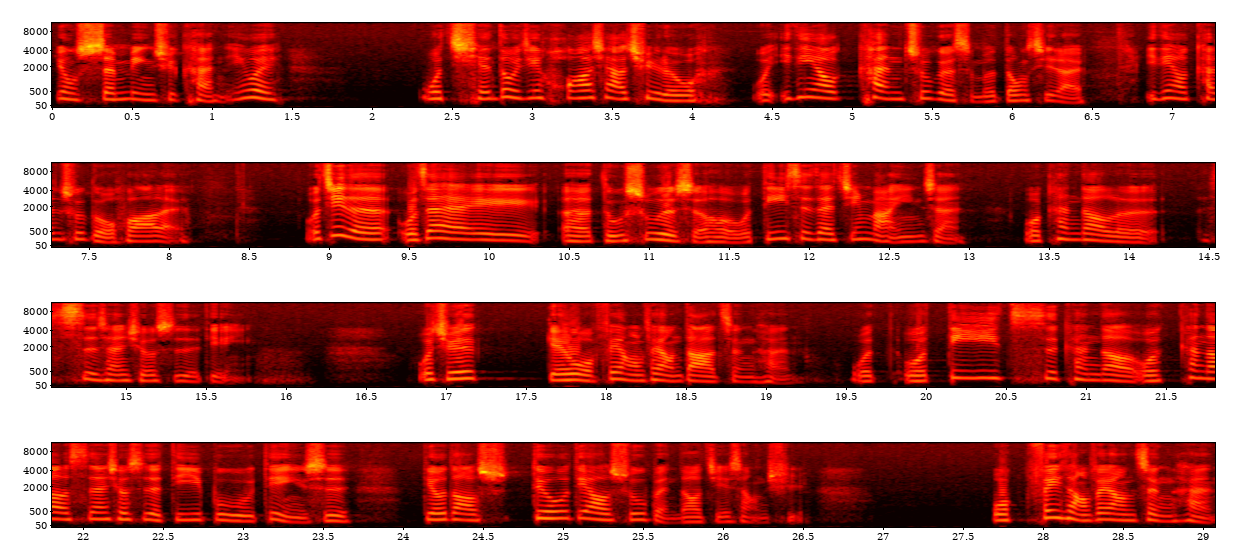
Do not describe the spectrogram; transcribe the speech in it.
用生命去看，因为我钱都已经花下去了，我我一定要看出个什么东西来，一定要看出朵花来。我记得我在呃读书的时候，我第一次在金马影展，我看到了四山修斯的电影，我觉得给我非常非常大的震撼。我我第一次看到，我看到四山修斯的第一部电影是。丢到书丢掉书本到街上去，我非常非常震撼，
